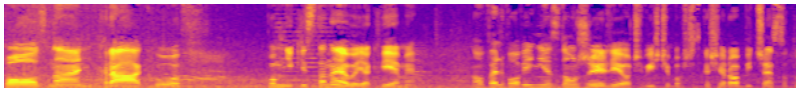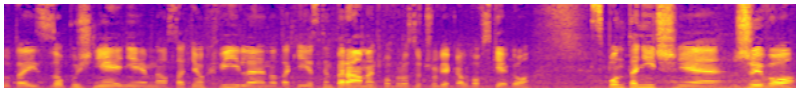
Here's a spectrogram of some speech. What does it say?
Poznań, Kraków pomniki stanęły, jak wiemy. No w Lwowie nie zdążyli oczywiście, bo wszystko się robi często tutaj z opóźnieniem, na ostatnią chwilę. No taki jest temperament po prostu człowieka lwowskiego. Spontanicznie, żywo.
